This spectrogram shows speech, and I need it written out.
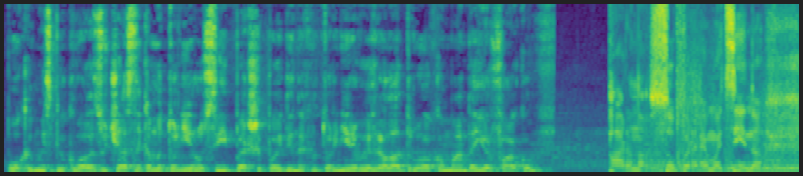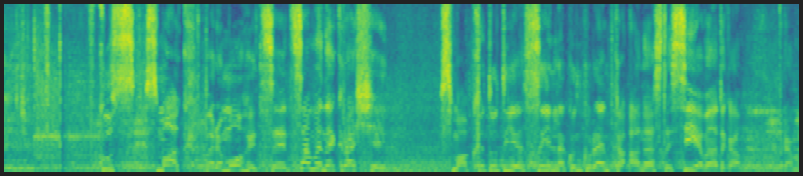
Поки ми спілкувалися з учасниками турніру, свій перший поєдинок на турнірі виграла друга команда юрфаку. Гарно, супер, емоційно. Вкус, смак перемоги це саме найкращий смак. Тут є сильна конкурентка Анастасія, вона така прям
